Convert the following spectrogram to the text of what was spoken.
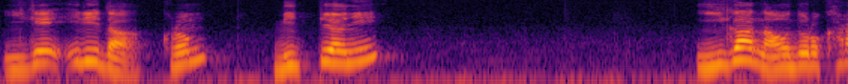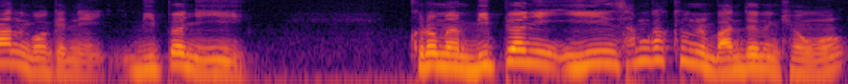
이게 1이다. 그럼 밑변이 2가 나오도록 하라는 거겠네. 밑변이 2. 그러면 밑변이 2인 삼각형을 만드는 경우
